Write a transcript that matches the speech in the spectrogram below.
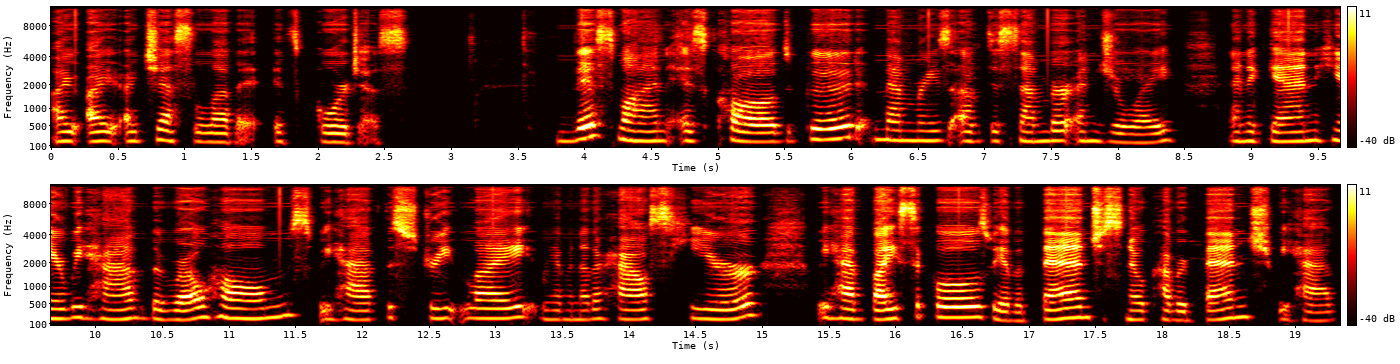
I, I, I just love it. It's gorgeous. This one is called Good Memories of December and Joy. And again, here we have the row homes. We have the street light. We have another house here. We have bicycles. We have a bench, a snow-covered bench. We have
